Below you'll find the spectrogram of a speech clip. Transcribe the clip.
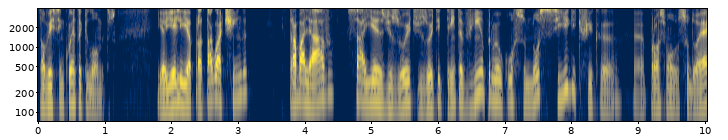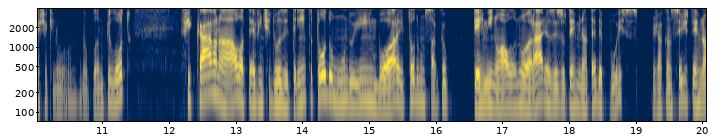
talvez 50 quilômetros. E aí ele ia para Taguatinga, trabalhava, saía às 18, 18 e 30, vinha para o meu curso no SIG, que fica é, próximo ao sudoeste, aqui no, no plano piloto, ficava na aula até 22 e 30, todo mundo ia embora, e todo mundo sabe que eu termino a aula no horário, às vezes eu termino até depois, eu já cansei de terminar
